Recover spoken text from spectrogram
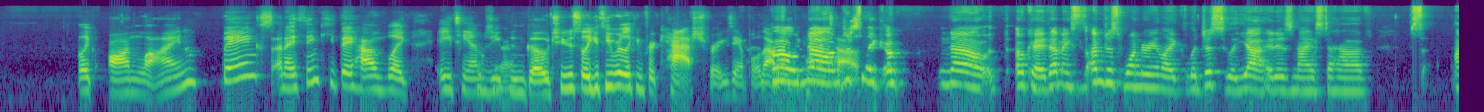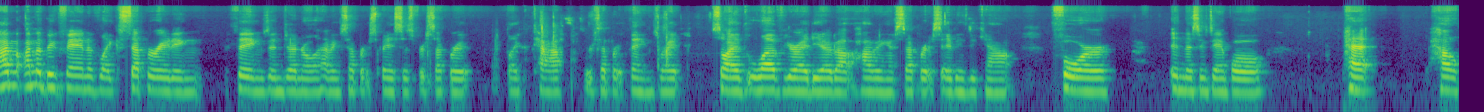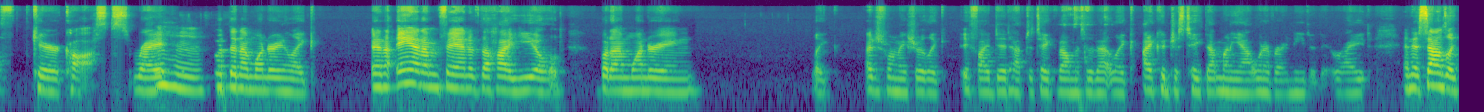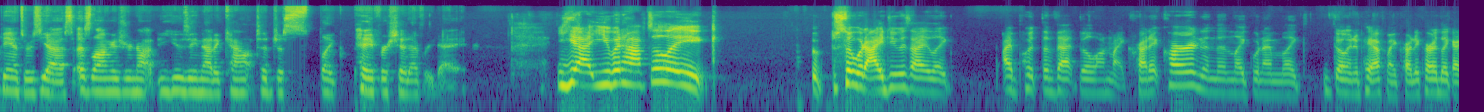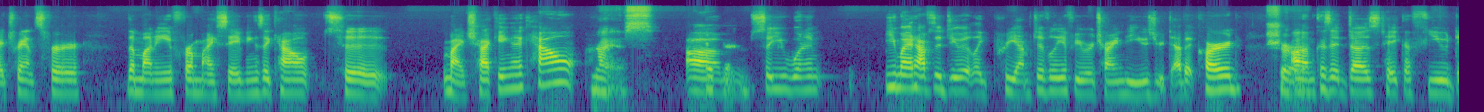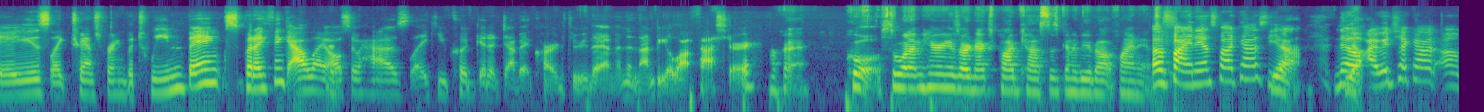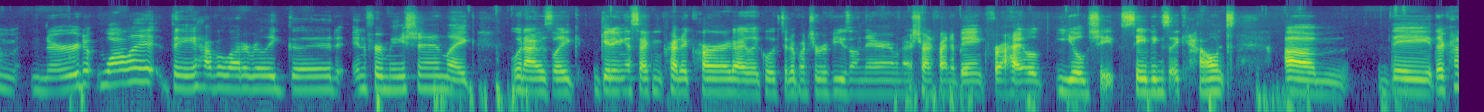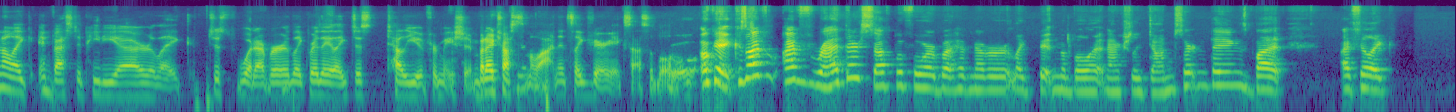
like online banks and i think they have like atms okay. you can go to so like if you were looking for cash for example that oh no i'm tough. just like oh, no okay that makes sense i'm just wondering like logistically yeah it is nice to have i'm i'm a big fan of like separating things in general and having separate spaces for separate like tasks or separate things right so i love your idea about having a separate savings account for in this example pet health care costs, right? Mm-hmm. But then I'm wondering like and and I'm a fan of the high yield, but I'm wondering like I just want to make sure like if I did have to take Velma to the vet, like I could just take that money out whenever I needed it, right? And it sounds like the answer is yes, as long as you're not using that account to just like pay for shit every day. Yeah, you would have to like so what I do is I like I put the vet bill on my credit card and then like when I'm like going to pay off my credit card, like I transfer the money from my savings account to my checking account. Nice. Um, okay. so you wouldn't you might have to do it like preemptively if you were trying to use your debit card. Sure. Um, because it does take a few days like transferring between banks. But I think Ally also has like you could get a debit card through them and then that'd be a lot faster. Okay. Cool. So what I'm hearing is our next podcast is going to be about finance. A finance podcast? Yeah. yeah. No, yeah. I would check out um Nerd Wallet. They have a lot of really good information. Like when I was like getting a second credit card, I like looked at a bunch of reviews on there. When I was trying to find a bank for a high yield savings account, um, they they're kind of like Investopedia or like just whatever, like where they like just tell you information. But I trust them a lot, and it's like very accessible. Okay, because I've I've read their stuff before, but have never like bitten the bullet and actually done certain things. But I feel like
